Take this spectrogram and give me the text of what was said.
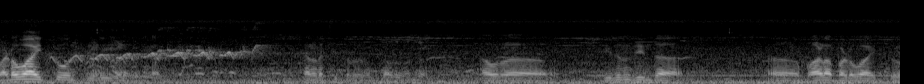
ಬಡವಾಯಿತು ಅಂತೇಳಿ ಹೇಳಬೇಕಾಗುತ್ತೆ. ಕನ್ನಡ ಚಿತ್ರರಂಗ ಅವರ ಇದರಿಂದ ಭಾಳ ಬಡವಾಯಿತು.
